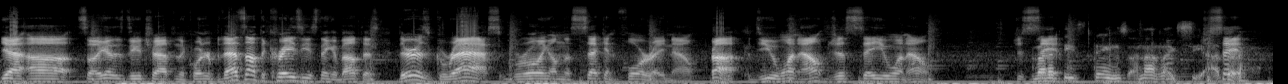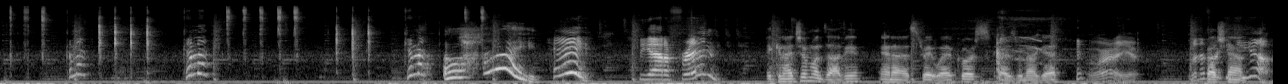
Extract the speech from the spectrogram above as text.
Yeah, uh, so I got this dude trapped in the corner, but that's not the craziest thing about this. There is grass growing on the second floor right now. Bruh, do you want out? Just say you want out. Just None of it. these things are not like Seattle. Just say it. Come on. Come on. Come on. Oh, hi! Hey, you got a friend? Hey, can I jump on top of you in a straight wave course? Because we're not gay. Where are you? Where the Crouch fuck did down. you go?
